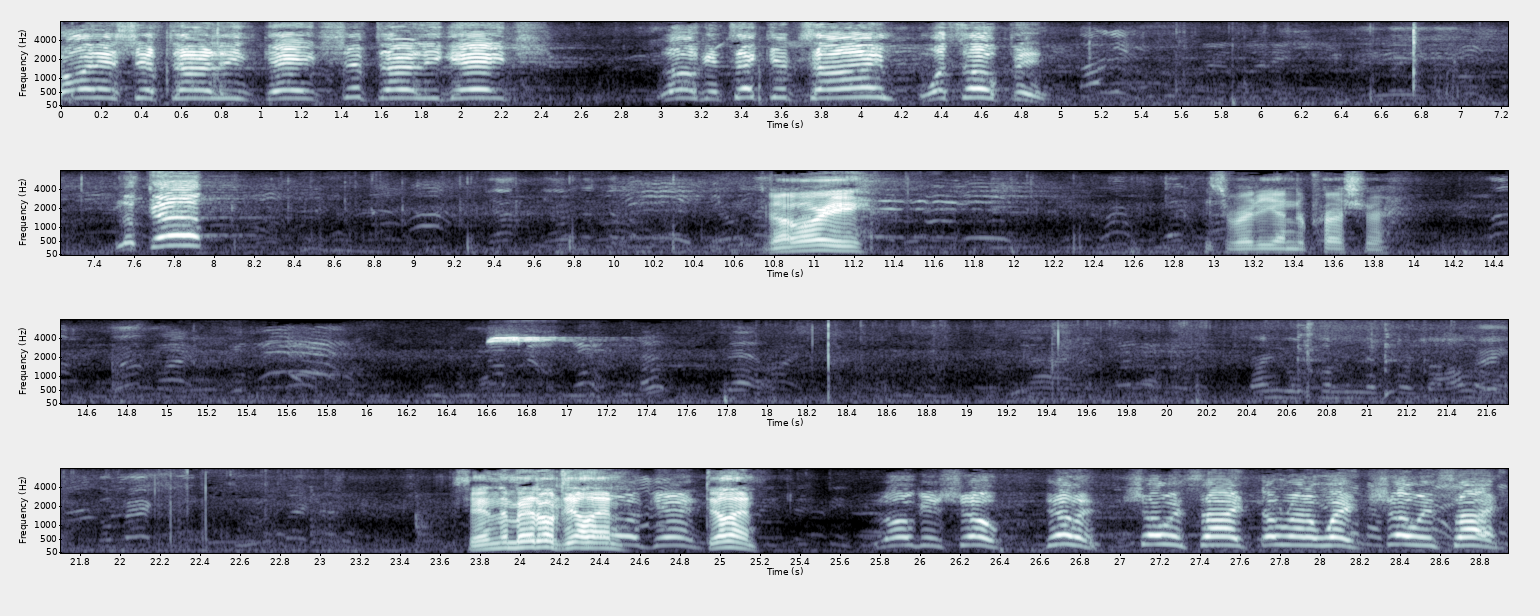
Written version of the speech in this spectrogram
Go in and shift early, Gage. Shift early, Gage. Logan, take your time. What's open? Look up. Don't worry. He's ready under pressure. Stay in the middle, Dylan. Dylan. Logan, show. Dylan, show inside. Don't run away. Show inside.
